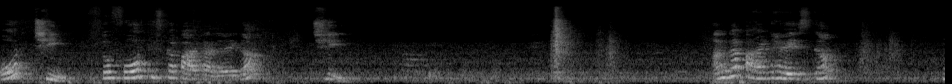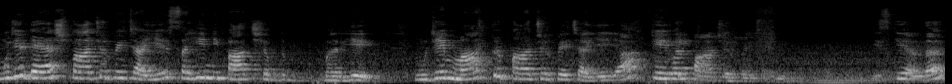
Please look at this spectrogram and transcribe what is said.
और छी। तो फोर्थ इसका पार्ट आ जाएगा छी। अंगा पार्ट है इसका। मुझे डैश पाँच रुपए चाहिए। सही निपात शब्द भरिए। मुझे मात्र पाँच रुपए चाहिए या केवल पाँच रुपए चाहिए। इसके अंदर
